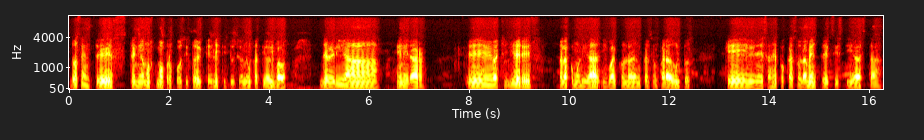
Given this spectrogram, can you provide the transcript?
docentes teníamos como propósito de institución educativa de Bilbao debería generar eh, bachilleres a la comunidad, igual con la educación para adultos, que en esas épocas solamente existía hasta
